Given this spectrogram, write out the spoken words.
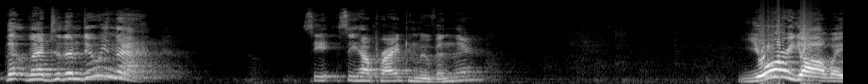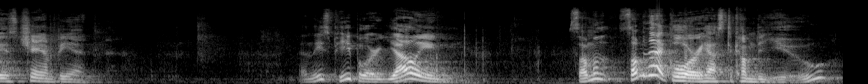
that led to them doing that. See, see how pride can move in there? You're Yahweh's champion. And these people are yelling. Some of, some of that glory has to come to you.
